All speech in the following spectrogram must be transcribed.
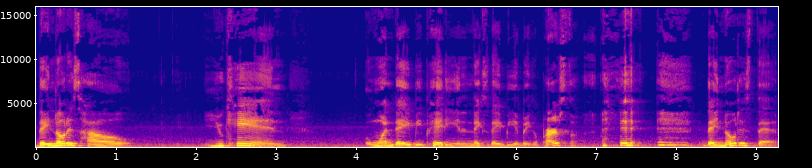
They notice how you can one day be petty and the next day be a bigger person. they notice that.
